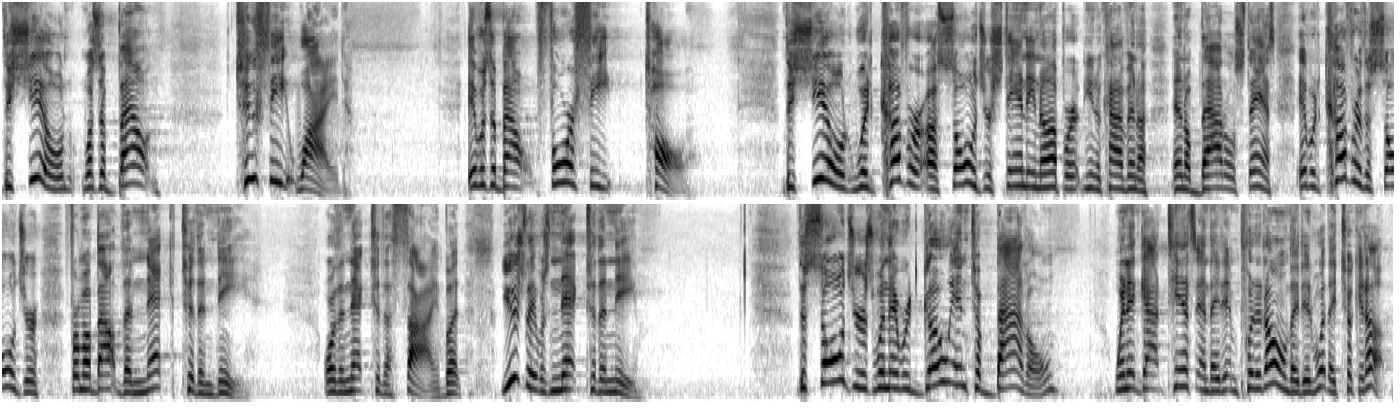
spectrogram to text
The shield was about two feet wide, it was about four feet tall. The shield would cover a soldier standing up or, you know, kind of in a, in a battle stance. It would cover the soldier from about the neck to the knee or the neck to the thigh, but usually it was neck to the knee. The soldiers, when they would go into battle, when it got tense and they didn't put it on, they did what? They took it up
